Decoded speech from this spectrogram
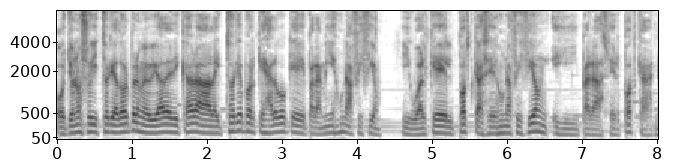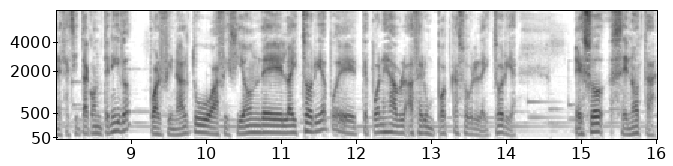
O yo no soy historiador, pero me voy a dedicar a la historia porque es algo que para mí es una afición. Igual que el podcast es una afición y para hacer podcast necesita contenido, pues al final tu afición de la historia, pues te pones a hacer un podcast sobre la historia. Eso se nota,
